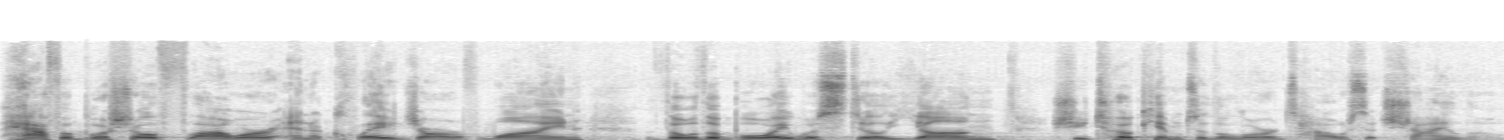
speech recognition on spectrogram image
Half a bushel of flour and a clay jar of wine. Though the boy was still young, she took him to the Lord's house at Shiloh.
